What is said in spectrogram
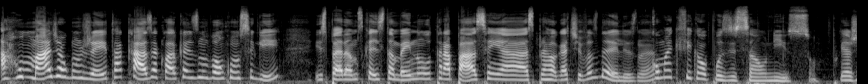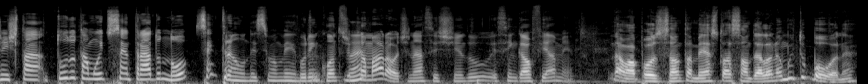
arrumar de algum jeito a casa. É claro que eles não vão conseguir. Esperamos que eles também não ultrapassem as prerrogativas deles, né? Como é que fica a oposição nisso? Porque a gente tá. Tudo está muito centrado no centrão nesse momento. Por enquanto de né? camarote, né? Assistindo esse engalfiamento. Não, a posição também, a situação dela não é muito boa, né?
